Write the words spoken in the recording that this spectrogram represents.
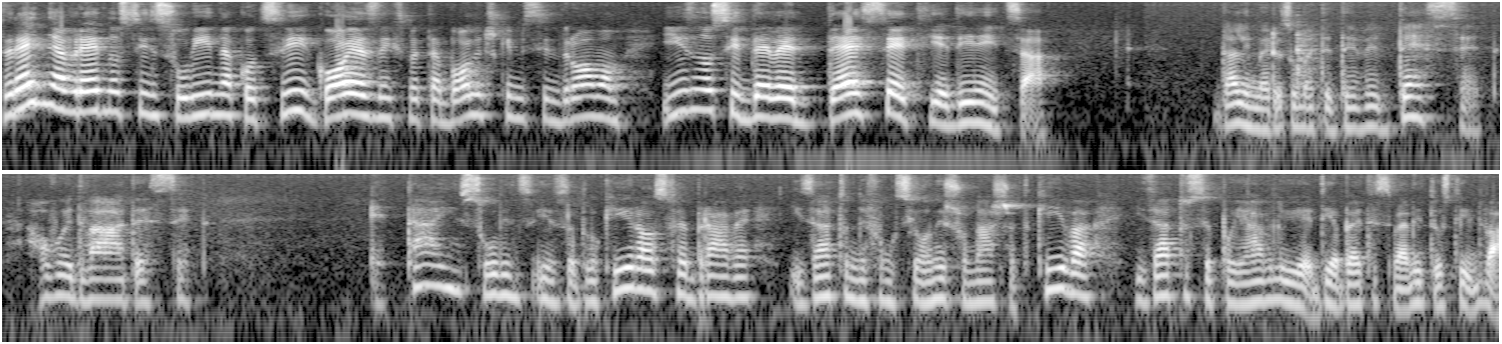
Srednja vrednost insulina kod svih gojaznih s metaboličkim sindromom iznosi 90 jedinica. Da li me razumete? 90, a ovo je 20. E, taj insulin je zablokirao sve brave i zato ne funkcionišu naša tkiva i zato se pojavljuje diabetes mellitus tip 2.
